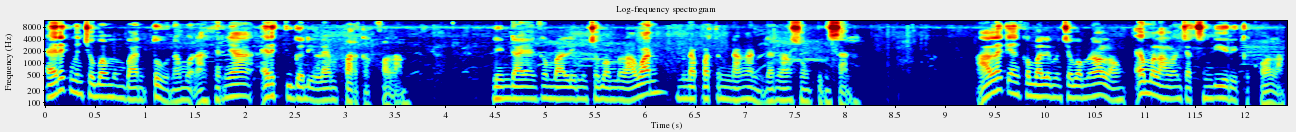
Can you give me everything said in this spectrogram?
Eric mencoba membantu, namun akhirnya Eric juga dilempar ke kolam. Linda yang kembali mencoba melawan, mendapat tendangan dan langsung pingsan. Alec yang kembali mencoba menolong, eh malah loncat sendiri ke kolam.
